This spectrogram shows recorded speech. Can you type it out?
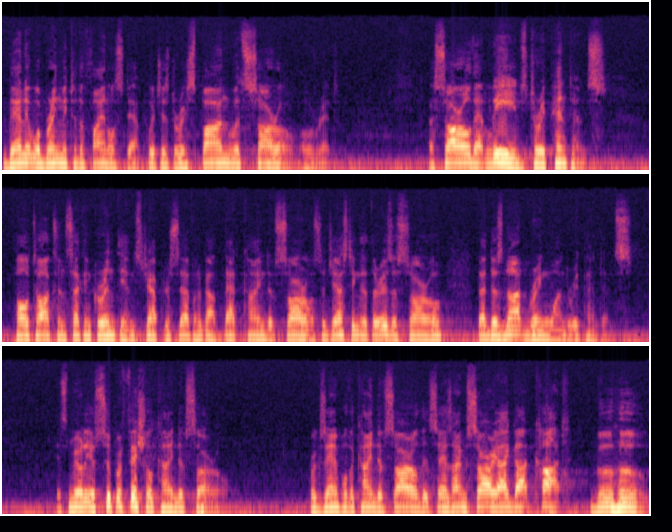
then it will bring me to the final step, which is to respond with sorrow over it. A sorrow that leads to repentance. Paul talks in 2 Corinthians chapter 7 about that kind of sorrow, suggesting that there is a sorrow that does not bring one to repentance. It's merely a superficial kind of sorrow. For example, the kind of sorrow that says, I'm sorry I got caught. Boo hoo.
